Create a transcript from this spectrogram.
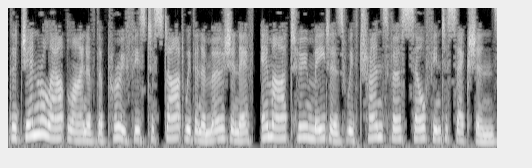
The general outline of the proof is to start with an immersion f, mr2 meters with transverse self-intersections.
